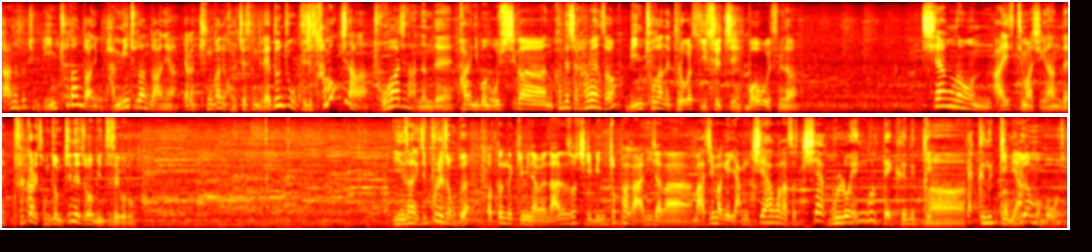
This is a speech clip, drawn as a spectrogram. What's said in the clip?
나는 솔직히 민초단도 아니고 반민초단도 아니야. 약간 중간에 걸쳐있어. 근데 내 돈 주고 굳이 사 먹진 않아. 좋아하진 않는데 과연 이번 50시간 컨텐츠를 하면서 민초단에 들어갈 수 있을지 먹어보겠습니다. 치약 넣은 아이스티 맛이긴 한데 색깔이 점점 진해져 민트색으로. 인상이 찌푸릴 정도야? 어떤 느낌이냐면 나는 솔직히 민초파가 아니잖아. 마지막에 양치하고 나서 치약 물로 헹굴 때 그 느낌. 아. 딱 그 느낌이야. 우리 한번 먹어보자.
